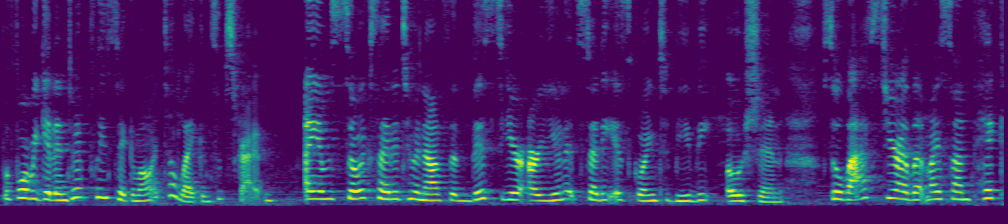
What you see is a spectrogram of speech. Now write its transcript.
Before we get into it, please take a moment to like and subscribe. I am so excited to announce that this year our unit study is going to be the ocean. So last year I let my son pick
